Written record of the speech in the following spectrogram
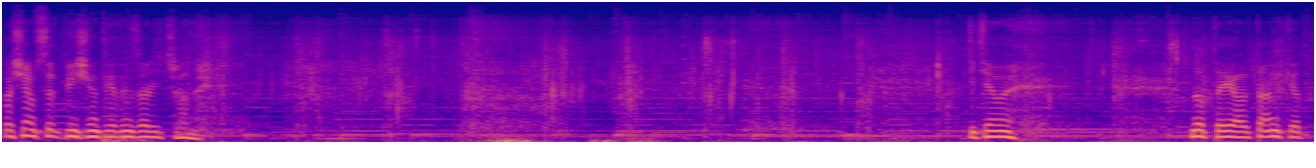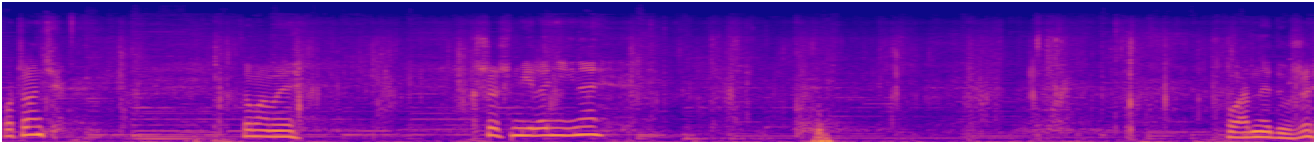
851 zaliczony. Idziemy do tej altanki odpocząć. Tu mamy krzyż milenijny. Ładny, duży.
